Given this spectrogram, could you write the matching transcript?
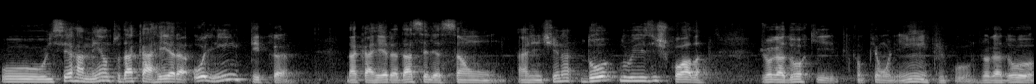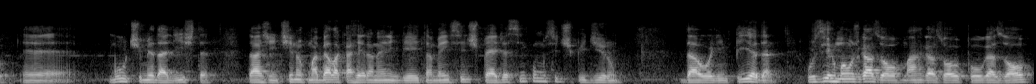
o encerramento da carreira olímpica, da carreira da seleção argentina, do Luiz Escola. Jogador que campeão olímpico, jogador é, multimedalista da Argentina, com uma bela carreira na NBA também, se despede, assim como se despediram da Olimpíada, os irmãos Gasol, Mar Gasol e Paul Gasol,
